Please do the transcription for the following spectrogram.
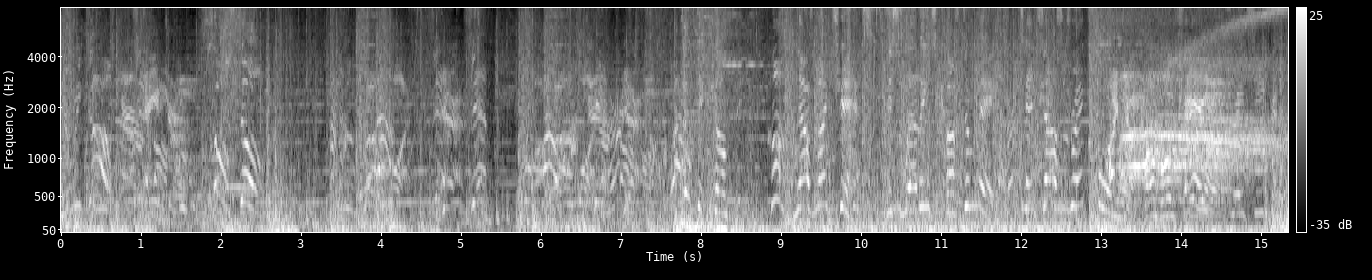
Here we go! Danger. Now's my chance! This webbing's custom made! Tensile strength formula! Hyper combo KO. Great secret!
